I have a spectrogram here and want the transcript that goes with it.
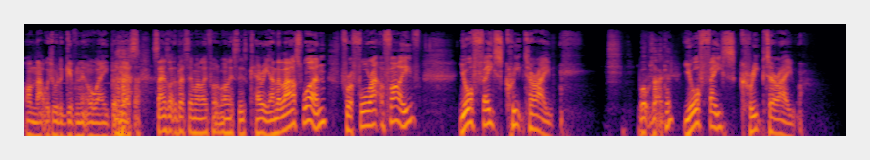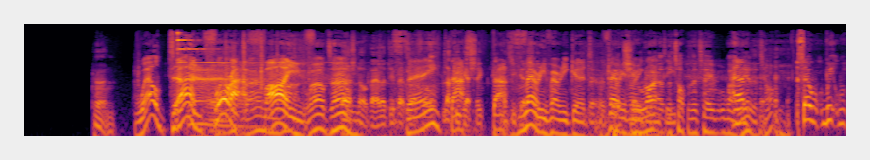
on that, which would have given it away. But yes, sounds like the best day of my life. If I'm honest, is Kerry. And the last one for a four out of five. Your face creeped her out. What was that again? Your face creeped her out. Kurtan. Well done. Four out of five. Well done. That's not bad. I did that. for See. Lucky that's guessing. that's Lucky guessing. very very good. Very Puts very you good right at the top of the table, well, Um, near the top. So we, w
